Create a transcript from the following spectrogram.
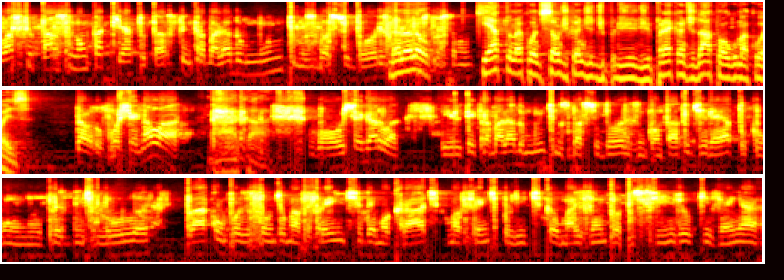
Eu acho que o Tarso não está quieto. O Tarso tem trabalhado muito nos bastidores. Não, não, não. Construção... Quieto na condição de, de, de pré-candidato a alguma coisa. Não, eu vou chegar lá. Ah, tá. Vou chegar lá. Ele tem trabalhado muito nos bastidores, em contato direto com o presidente Lula, para a composição de uma frente democrática, uma frente política o mais ampla possível, que venha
